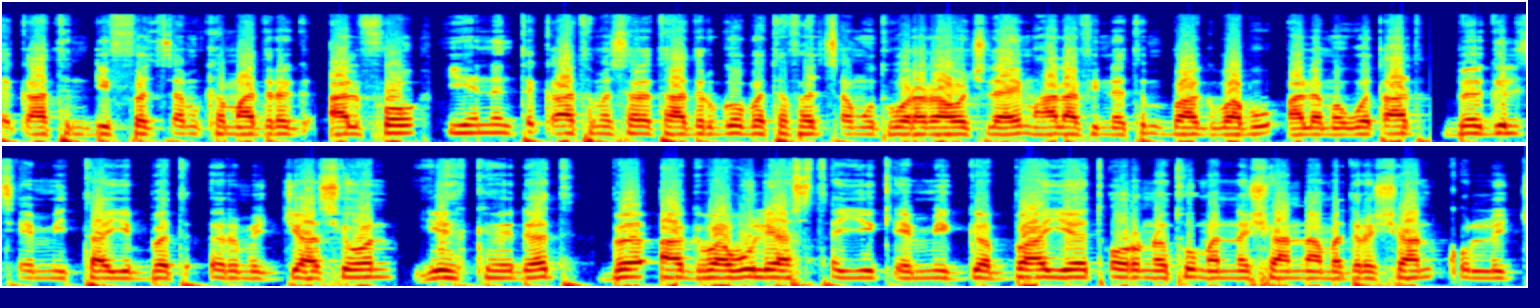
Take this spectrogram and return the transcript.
ጥቃት እንዲፈጸም ከማድረግ አልፎ ይህንን ጥቃት መሰረት አድርጎ በተፈጸሙት ወረራዎች ላይም ኃላፊነትን በአግባቡ አለመወጣት በግልጽ የሚታይበት እርምጃ ሲሆን ይህ ክህደት በአግባቡ ሊያስጠይቅ የሚገባ የጦርነቱ መነሻና መድረሻን ቁልጭ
